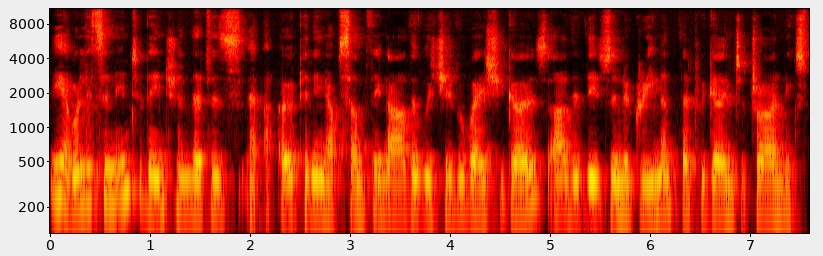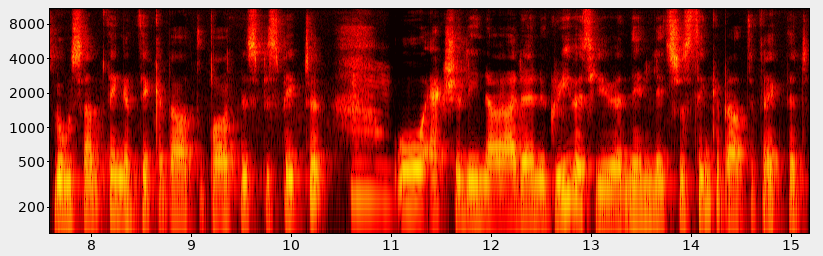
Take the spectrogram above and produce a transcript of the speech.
Yeah, well, it's an intervention that is uh, opening up something, either whichever way she goes. Either there's an agreement that we're going to try and explore something and think about the partner's perspective, or actually, no, I don't agree with you. And then let's just think about the fact that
